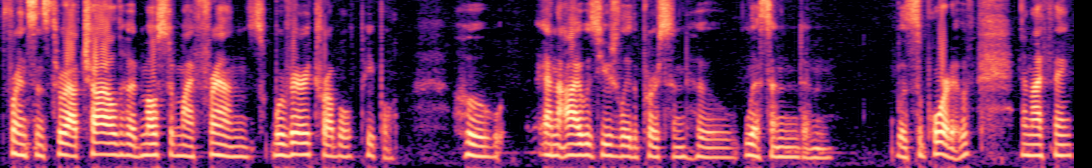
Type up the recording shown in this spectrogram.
for instance, throughout childhood, most of my friends were very troubled people who, and I was usually the person who listened and was supportive. And I think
